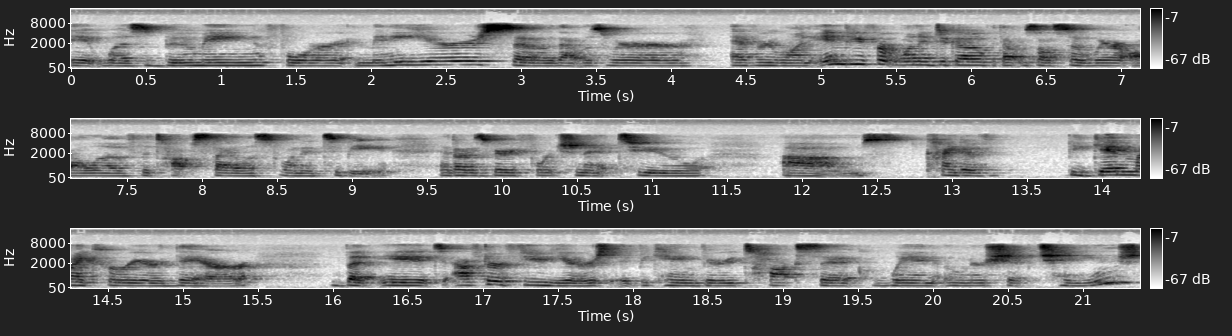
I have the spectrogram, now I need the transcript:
it was booming for many years, so that was where everyone in Beaufort wanted to go, but that was also where all of the top stylists wanted to be. And I was very fortunate to um, kind of begin my career there. But it, after a few years, it became very toxic when ownership changed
